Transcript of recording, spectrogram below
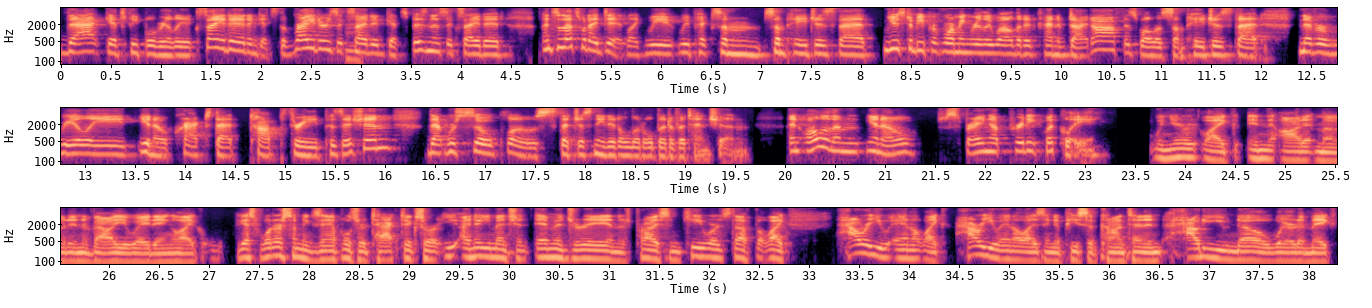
that gets people really excited and gets the writers hmm. excited mm. gets business excited and so that's what i did like we we picked some some pages that used to be performing really well that had kind of died off as well as some pages that never really you know cracked that top 3 position that were so close that just needed a little bit of attention and all of them you know sprang up pretty quickly when you're like in the audit mode and evaluating like i guess what are some examples or tactics or i know you mentioned imagery and there's probably some keyword stuff but like how are you anal like how are you analyzing a piece of content and how do you know where to make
